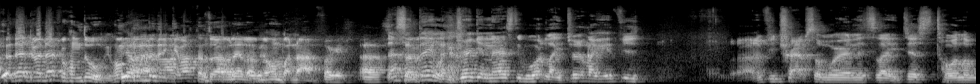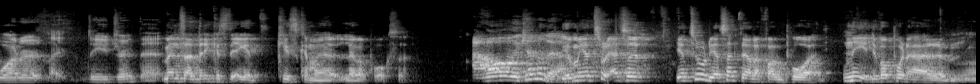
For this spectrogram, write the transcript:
Det var där- det var därför hon dog. Hon kunde dricka vattnet och överleva, men hon bara nej. That's the thing, like drinking nasty water. Like drink, like if you uh, if you trap somewhere and it's like just toilet water, like do you drink that? Men så här, dricka sitt eget kiss kan man ju leva på också. Ja, men kan man det? Jo, men jag tror, alltså, jag tror jag sett det i alla fall på... Nej, det var på det här... mm,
